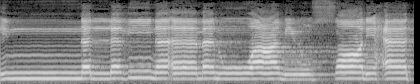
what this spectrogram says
إن الذين آمنوا وعملوا الصالحات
